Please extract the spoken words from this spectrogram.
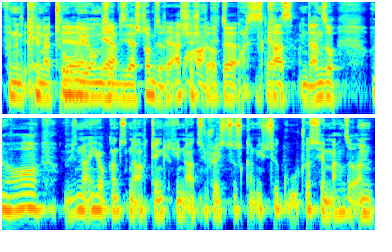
von dem Krematorium der- so ja, dieser Staub. So, der Aschestaub, boah, ja. boah, das ist krass. Und dann so, ja, wir sind eigentlich auch ganz nachdenklich in Arzt, vielleicht ist das gar nicht so gut, was wir machen. So. Und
